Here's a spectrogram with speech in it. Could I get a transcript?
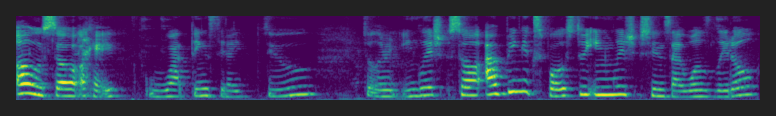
Oh, so okay, what things did I do to learn English? So I've been exposed to English since I was little,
